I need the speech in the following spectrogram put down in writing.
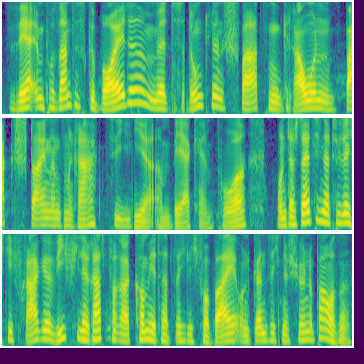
Sehr imposantes Gebäude mit dunklen, schwarzen, grauen Backsteinen ragt sie hier am Berg empor. Und da stellt sich natürlich die Frage, wie viele Radfahrer kommen hier tatsächlich vorbei und gönnen sich eine schöne Pause?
